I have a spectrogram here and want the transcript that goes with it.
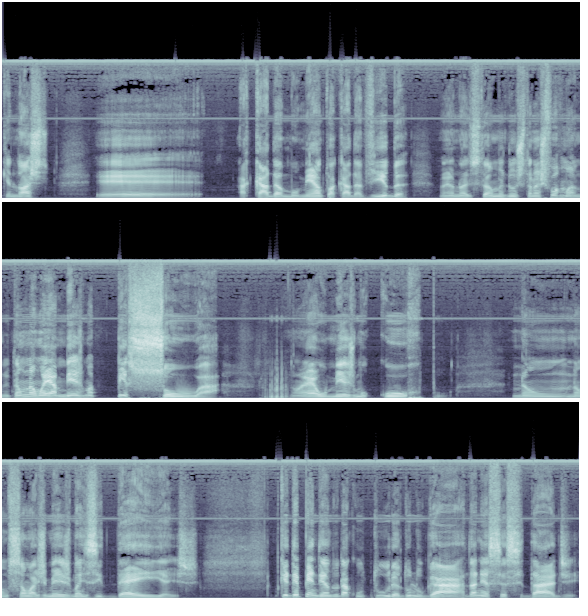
que nós é, a cada momento, a cada vida, né, nós estamos nos transformando. Então não é a mesma pessoa, não é o mesmo corpo, não, não são as mesmas ideias. Porque dependendo da cultura, do lugar, da necessidade,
